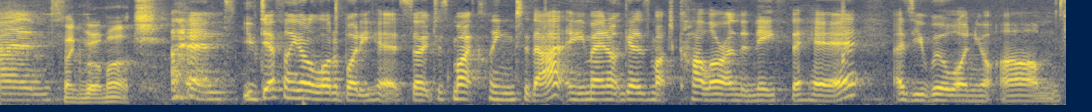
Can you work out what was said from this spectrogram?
And Thank you very much. and you've definitely got a lot of body hair, so it just might cling to that, and you may not get as much color underneath the hair as you will on your arms.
